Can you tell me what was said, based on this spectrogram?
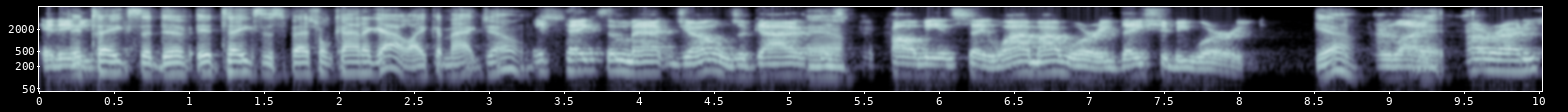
It takes a diff, it takes a special kind of guy like a Mac Jones. It takes a Mac Jones, a guy yeah. that's going to call me and say, "Why am I worried?" They should be worried. Yeah, they're like, "All righty."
